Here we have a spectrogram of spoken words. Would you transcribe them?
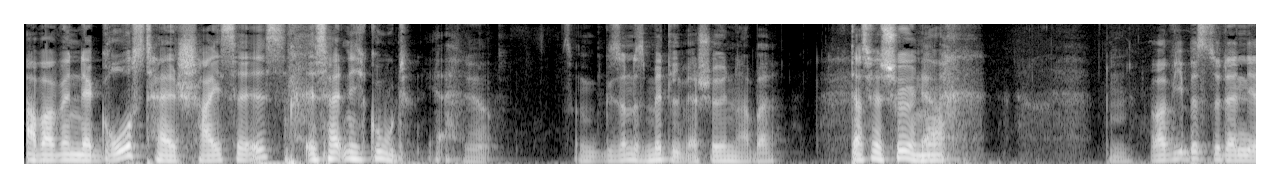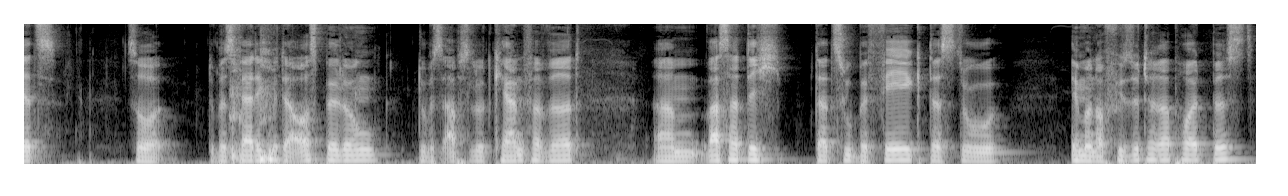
aber wenn der Großteil scheiße ist, ist halt nicht gut. Ja. Ja. So ein gesundes Mittel wäre schön, aber Das wäre schön, ja. Ja. Aber wie bist du denn jetzt? So, du bist fertig mit der Ausbildung, du bist absolut kernverwirrt. Ähm, was hat dich dazu befähigt, dass du immer noch Physiotherapeut bist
